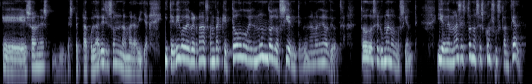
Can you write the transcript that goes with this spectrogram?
que son espectaculares y son una maravilla. Y te digo de verdad, Sandra, que todo el mundo lo siente de una manera o de otra. Todo ser humano lo siente. Y además esto no es consustancial.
